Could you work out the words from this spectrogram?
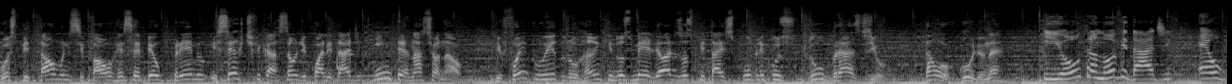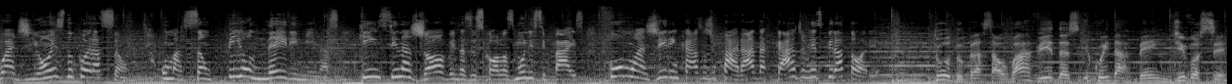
O Hospital Municipal recebeu prêmio e certificação de qualidade internacional e foi incluído no ranking dos melhores hospitais públicos do Brasil. Dá um orgulho, né? E outra novidade é o Guardiões do Coração, uma ação pioneira em Minas, que ensina jovens das escolas municipais como agir em caso de parada cardiorrespiratória. Tudo para salvar vidas e cuidar bem de você.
